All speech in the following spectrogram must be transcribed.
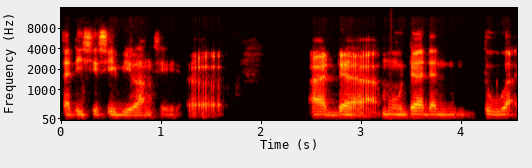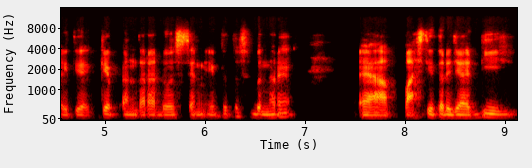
tadi sisi bilang sih uh, ada muda dan tua itu ya gap antara dosen itu tuh sebenarnya ya pasti terjadi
